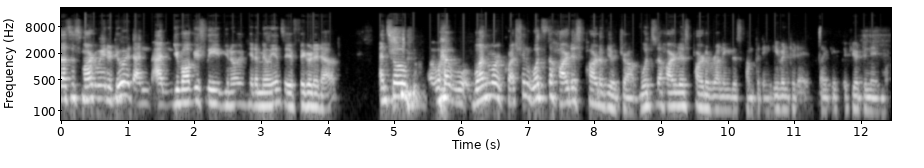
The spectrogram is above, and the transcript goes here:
That's a smart way to do it, and and you've obviously you know hit a million, so you've figured it out. And so, one more question: What's the hardest part of your job? What's the hardest part of running this company, even today? Like, if, if you had to name one.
